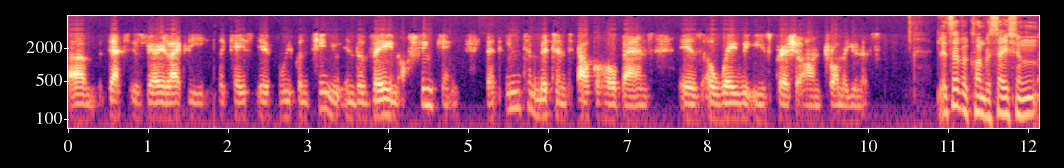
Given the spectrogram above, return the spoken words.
um, that is very likely the case if we continue in the vein of thinking that intermittent alcohol bans is a way we ease pressure on trauma units. Let's have a conversation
